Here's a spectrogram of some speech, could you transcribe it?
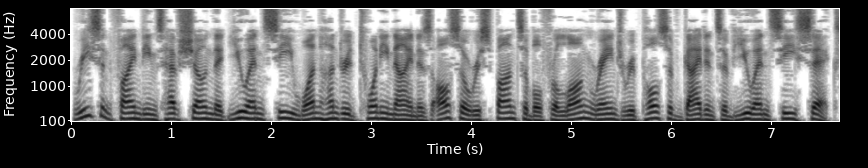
Recent findings have shown that UNC 129 is also responsible for long-range repulsive guidance of UNC 6.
